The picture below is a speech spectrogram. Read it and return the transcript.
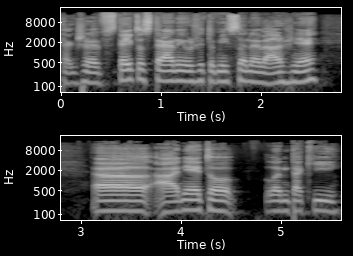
takže z tejto strany už je to myslené vážne uh, a nie je to len taký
